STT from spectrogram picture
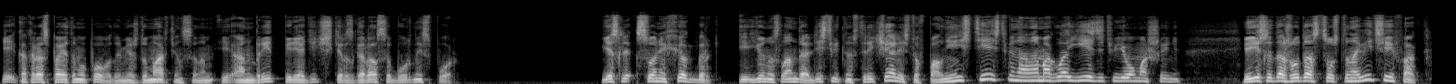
и как раз по этому поводу между Мартинсоном и Анбрид периодически разгорался бурный спор. Если Соня Хёкберг и Юнос Ландаль действительно встречались, то вполне естественно она могла ездить в его машине. И если даже удастся установить сей факт,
